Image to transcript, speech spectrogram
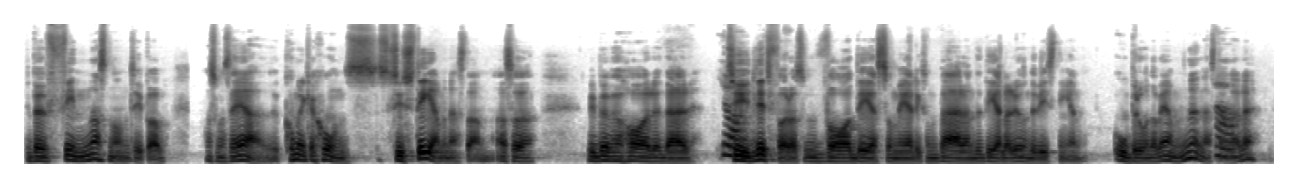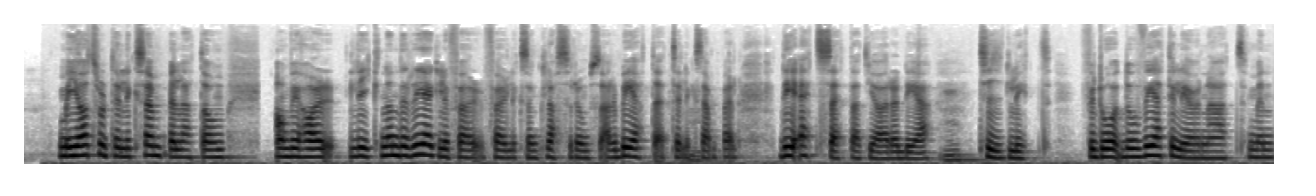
Det behöver finnas någon typ av vad ska man säga, kommunikationssystem nästan. Alltså, vi behöver ha det där ja. tydligt för oss vad det är som är liksom bärande delar i undervisningen oberoende av ämne nästan, ja. eller? Men jag tror till exempel att om, om vi har liknande regler för, för liksom klassrumsarbete till mm. exempel. Det är ett sätt att göra det mm. tydligt. För då, då vet eleverna att men,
